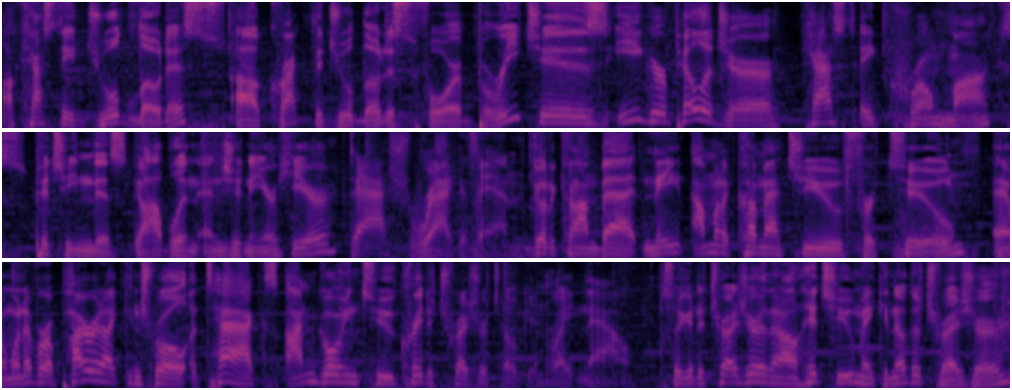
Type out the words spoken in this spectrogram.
I'll cast a Jeweled Lotus. I'll crack the Jeweled Lotus for Breaches, Eager Pillager. Cast a Chrome Mox, pitching this Goblin Engineer here. Dash Ragavan. Go to combat. Nate, I'm gonna come at you for two. And whenever a pirate I control attacks, I'm going to create a treasure token right now. So I get a treasure, then I'll hit you, make another treasure,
